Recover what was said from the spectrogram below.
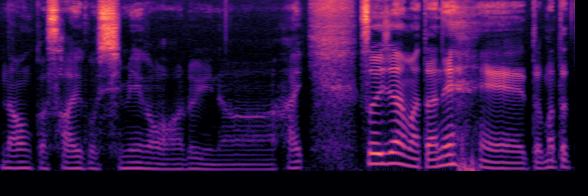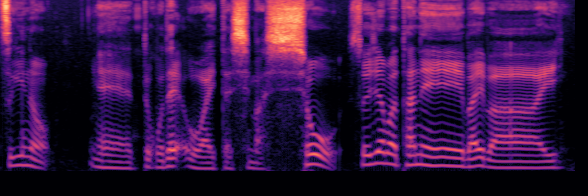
なんか最後締めが悪いな。はい。それじゃあまたねえっ、とまた次のえー、とこでお会いいたしましょう。それじゃあまたねバイバイ。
